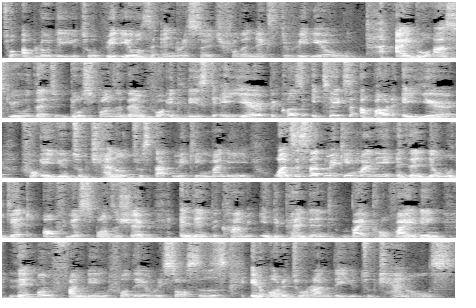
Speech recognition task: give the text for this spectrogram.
to upload the YouTube videos and research for the next video. I do ask you that do sponsor them for at least a year because it takes about a year for a YouTube channel to start making money. Once they start making money, then they will get off your sponsorship and then become independent by providing their own funding for their resources in order to run the YouTube channels.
